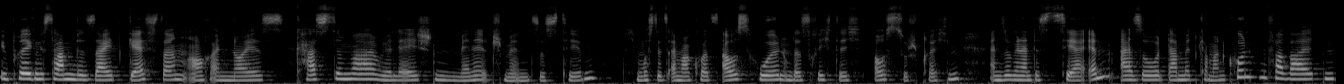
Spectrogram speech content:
übrigens haben wir seit gestern auch ein neues Customer Relation Management System. Ich musste jetzt einmal kurz ausholen, um das richtig auszusprechen. Ein sogenanntes CRM, also damit kann man Kunden verwalten.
